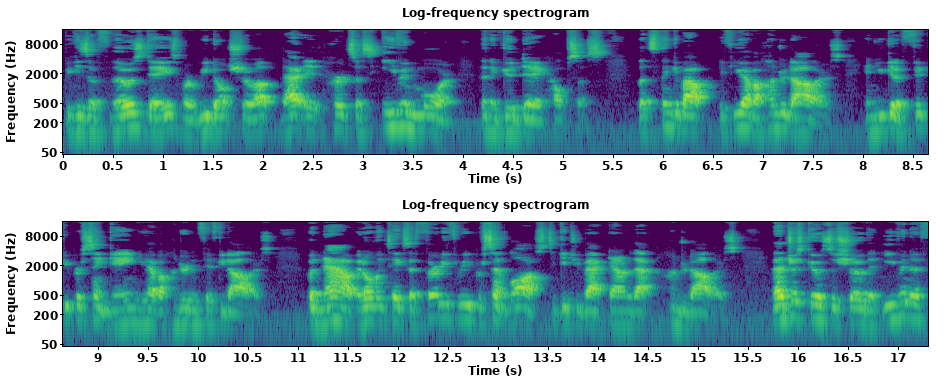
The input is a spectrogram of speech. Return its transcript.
Because of those days where we don't show up, that it hurts us even more than a good day helps us. Let's think about if you have $100 and you get a 50% gain, you have $150. But now it only takes a 33% loss to get you back down to that $100. That just goes to show that even if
